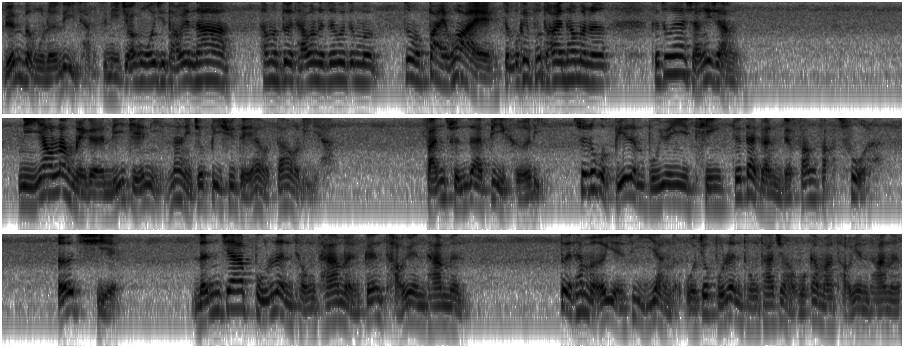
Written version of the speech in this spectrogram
原本我的立场是，你就要跟我一起讨厌他。他们对台湾的社会这么这么败坏，怎么可以不讨厌他们呢？可是我要想一想，你要让每个人理解你，那你就必须得要有道理啊。凡存在必合理，所以如果别人不愿意听，就代表你的方法错了。而且，人家不认同他们，跟讨厌他们，对他们而言是一样的。我就不认同他就好，我干嘛讨厌他呢？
